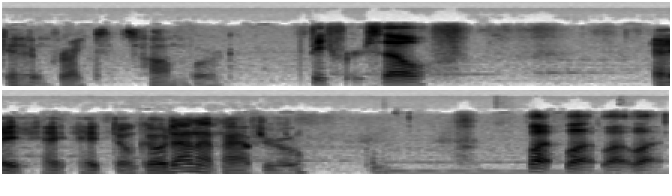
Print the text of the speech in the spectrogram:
Get it right. It's Hamburg. Speak for yourself. Hey, hey, hey, don't go down that path, Drew. What? What? What? What?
